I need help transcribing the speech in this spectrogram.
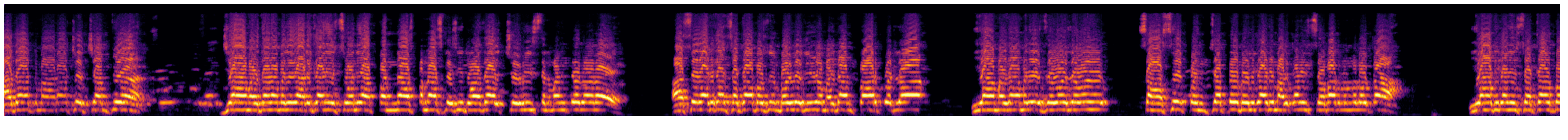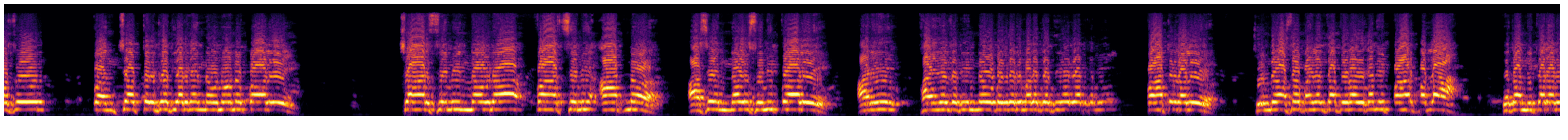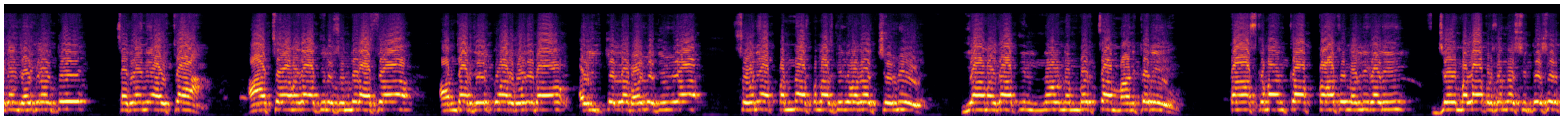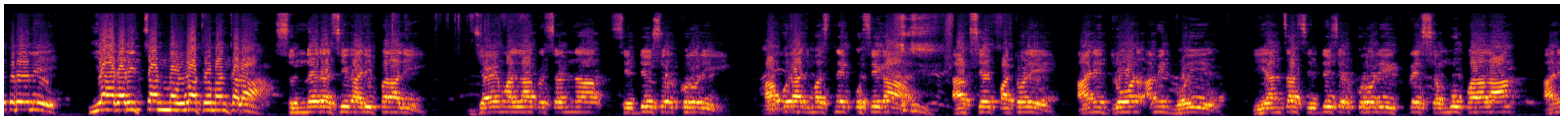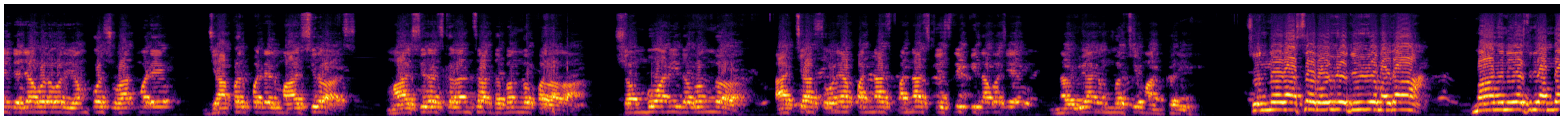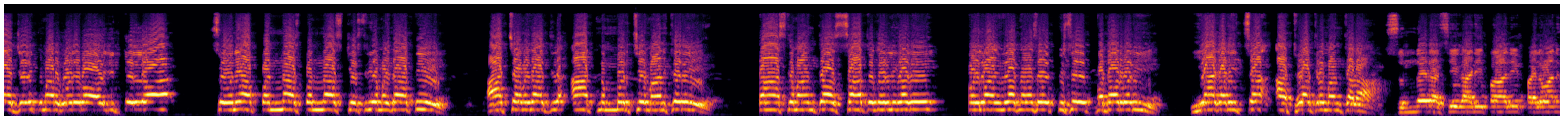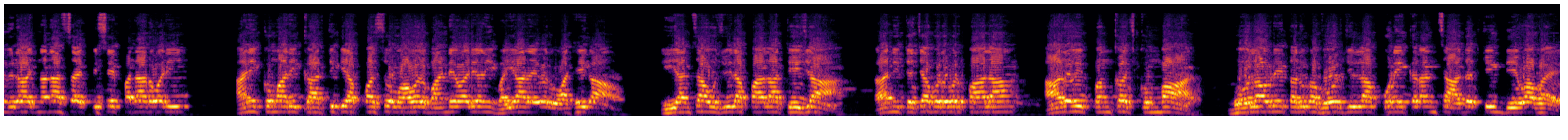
Azad Maharashtra champion ज्या मैदानामध्ये या ठिकाणी सोन्या पन्नास पन्नास केजी दोन हजार चोवीस सन्मान करणार आहे. असं या ठिकाणी सकाळपासून भव्य दिव्य मैदान पार पडलं. या मैदानामध्ये जवळजवळ सहाशे पंच्याहत्तर बैलगाडी मालकांनी सहभाग नोंदवला होता. या ठिकाणी सकाळपासून पंच्याहत्तर गट या ठिकाणी नऊ नऊ पळाले. चार सेमी नऊ न पाच सेमी आठ न असे नऊ सेमी पळाले. आणि फायनलसाठी नऊ बैलगाडी मालक या ठिकाणी पात्र झाले. सुंदर असा फायनलचा पेरा ठिकाणी पार पडला. त्याचा निकाल या ठिकाणी जाहीर करतोय सगळ्यांनी ऐका. आजच्या या मैदानातील सुंदर असं आमदार जयकुमार गोरेभाव ऐक्यला भव्य दिव्य सोन्या पन्नास पन्नास किलो चोवीस या मैदानातील नऊ नंबरचा मानकरी तास क्रमांक पाच मल्ली गाडी जय मला प्रसन्न सिद्धेश्वर कुरेली या गाडीचा नववा क्रमांकाला. सुंदर अशी गाडी पळाली. जय मल्ला प्रसन्न सिद्धेश्वर कुरोली बापूराज मसने कुसेगाव अक्षय पाटोळे. आणि द्रोण अमित भोईर यांचा सिद्धेश्वर कुरोली एक्सप्रेस शंभू पळाला. आणि त्याच्याबरोबर यमकोश वाघमडे जाफर पटेल माळशिरस माळशिरसकरांचा दबंग पळाला. शंभू आणि दबंग आजच्या सोन्या पन्नास पन्नास केसरी किताबाचे नवव्या नंबरची मानकरी. सुंदर असं भव्य दिव्य मैदान माननीय श्री आमदार जयकुमार गोरेबाव आयोजित केलेला सोन्या पन्नास पन्नास केसरी मैदानातील आजच्या मैदानातील आठ नंबरचे मानकरी. तास क्रमांक सात धरली गाडी पहिला विराट नानासाहेब पिसे पदारवाडी. या गाडीचा आठव्या क्रमांकाला. सुंदर अशी गाडी पळाली पैलवान विराज नानासाहेब पिसे पदारवाडी आणि कुमारी कार्तिकी अप्पासो वावर बांडेवाडी आणि भैया रायवर वाठेगाव. यांचा उजवीला पाहला तेजा आणि त्याच्याबरोबर पाहला आरोही पंकज कुंभार. भोलावडे तालुका भोर जिल्हा पुणेकरांचा आदत किंग देवाभाई.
